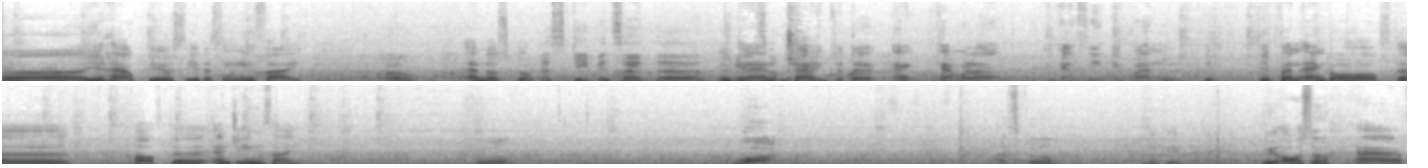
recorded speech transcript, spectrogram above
Uh, it help you see the thing inside. Oh, Endoscope. that's deep inside the. You can machine. change the camera. You can see different different angle of the of the engine inside. Cool. Whoa. That's cool. Okay. We also have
